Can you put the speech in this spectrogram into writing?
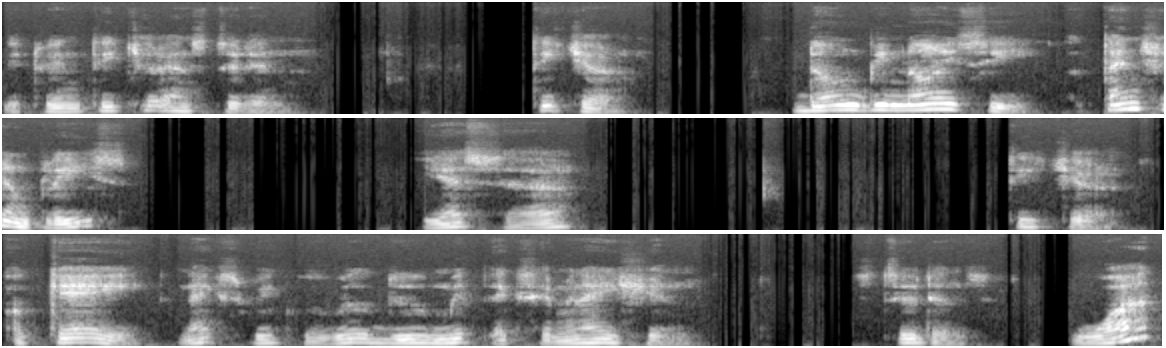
between teacher and student. Teacher, don't be noisy. Attention, please. Yes, sir. Teacher, okay, next week we will do mid-examination. Students, what?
